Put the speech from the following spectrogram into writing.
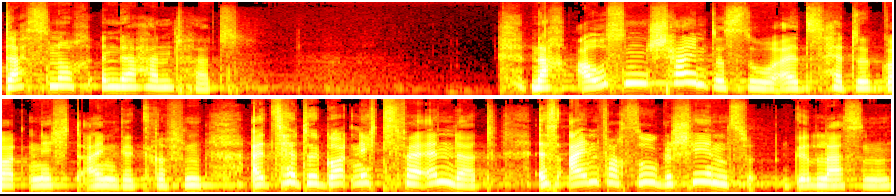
das noch in der Hand hat. Nach außen scheint es so, als hätte Gott nicht eingegriffen, als hätte Gott nichts verändert, es einfach so geschehen gelassen.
